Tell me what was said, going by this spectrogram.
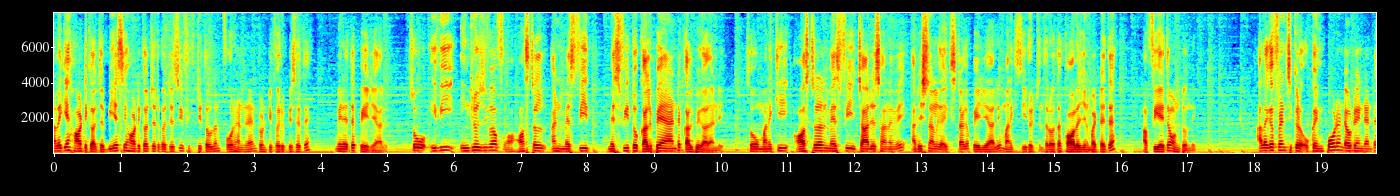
అలాగే హార్టికల్చర్ బీఎస్సీ హార్టికల్చర్కి వచ్చేసి fifty thousand four hundred and twenty five rupees అయితే మీరైతే పే చేయాలి. సో ఇవి inclusive of hostel and mess fee mess ఫీతో కలిపే అంటే కలిపి కాదండి. సో మనకి hostel and mess fee charges అనేవి అడిషనల్గా ఎక్స్ట్రాగా పే చేయాలి. మనకి సీట్ వచ్చిన తర్వాత కాలేజీని బట్టి అయితే ఆ ఫీ అయితే ఉంటుంది. అలాగే ఫ్రెండ్స్ ఇక్కడ ఒక ఇంపార్టెంట్ డౌట్ ఏంటంటే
